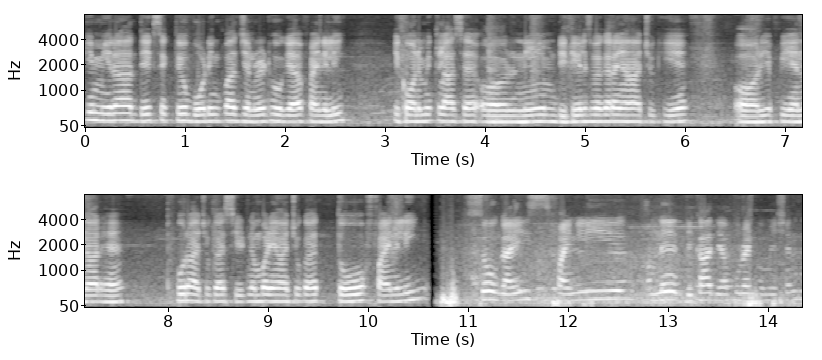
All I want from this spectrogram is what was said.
कि मेरा देख सकते हो बोर्डिंग पास जनरेट हो गया फाइनली इकोनॉमिक क्लास है और नेम डिटेल्स वगैरह यहाँ आ चुकी है और ये पीएनआर है। तो पूरा आ चुका है सीट नंबर यहाँ आ चुका है। तो फाइनली सो गाइस फाइनली हमने दिखा दिया पूरा इन्फॉर्मेशन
